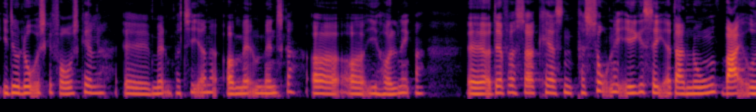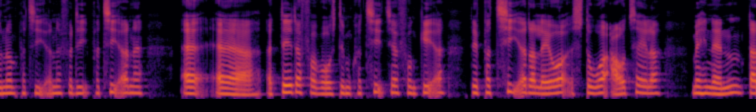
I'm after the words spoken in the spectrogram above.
ideologiske forskelle øh, mellem partierne og mellem mennesker og, og i holdninger. Øh, og derfor så kan jeg sådan personligt ikke se, at der er nogen vej udenom partierne, fordi partierne er, er, er det, der får vores demokrati til at fungere. Det er partier, der laver store aftaler, med hinanden, der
